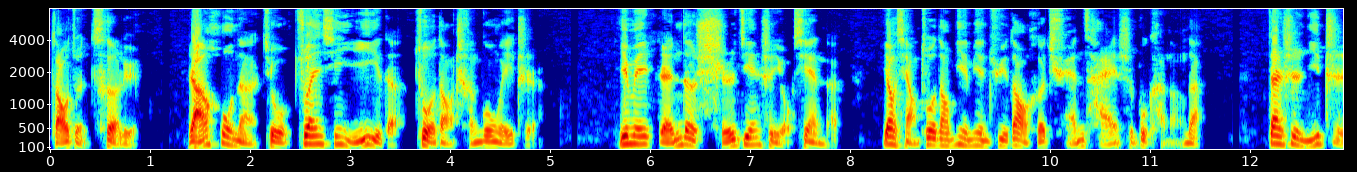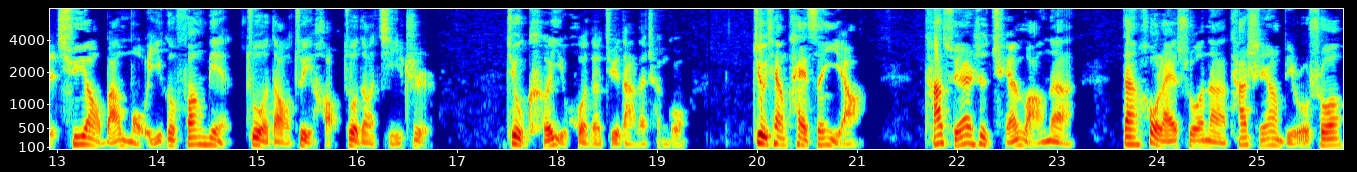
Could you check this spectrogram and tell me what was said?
找准策略，然后呢，就专心一意的做到成功为止。因为人的时间是有限的，要想做到面面俱到和全才是不可能的。但是你只需要把某一个方面做到最好，做到极致，就可以获得巨大的成功。就像泰森一样，他虽然是拳王呢，但后来说呢，他实际上比如说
